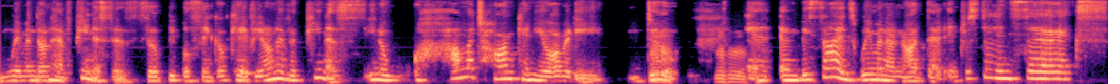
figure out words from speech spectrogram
women don't have penises, so people think, okay, if you don't have a penis, you know, how much harm can you already do? Mm-hmm. And, and besides, women are not that interested in sex.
